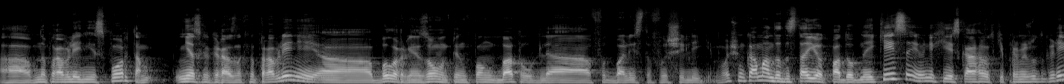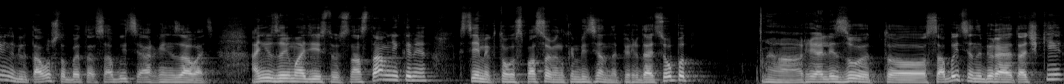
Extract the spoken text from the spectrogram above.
в направлении спорт, там несколько разных направлений, а, был организован пинг-понг батл для футболистов высшей лиги. В общем, команда достает подобные кейсы, и у них есть короткий промежуток времени для того, чтобы это событие организовать. Они взаимодействуют с наставниками, с теми, кто способен компетентно передать опыт, а, реализуют э, события, набирают очки,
